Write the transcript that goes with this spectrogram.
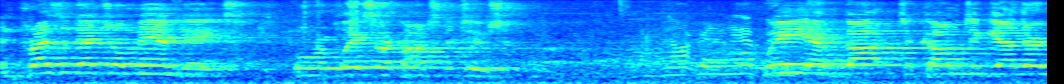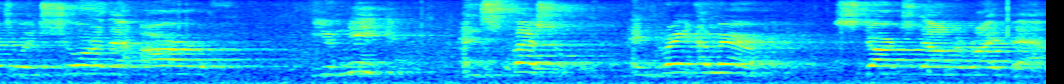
And presidential mandates will replace our Constitution. Not gonna happen. We have got to come together to ensure that our unique and special and great America starts down the right path.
